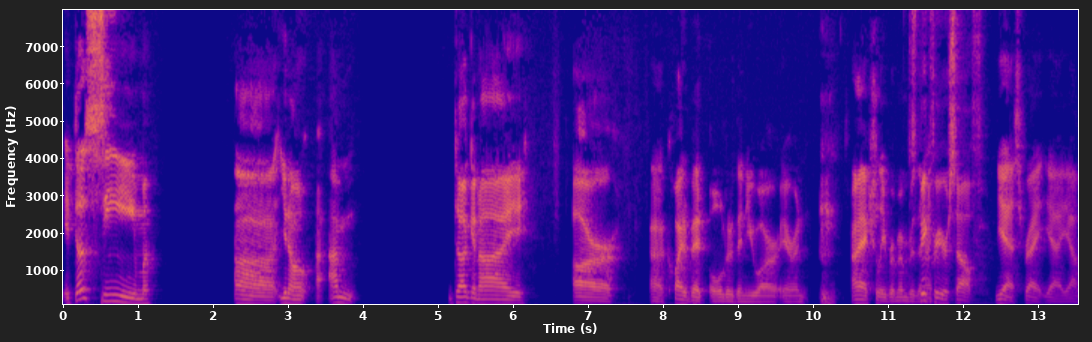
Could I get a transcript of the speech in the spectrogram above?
it does seem, uh, you know, I'm Doug and I are uh, quite a bit older than you are, Aaron. I actually remember the Speak the for yourself. Yes, right. Yeah, yeah.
